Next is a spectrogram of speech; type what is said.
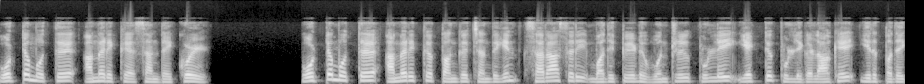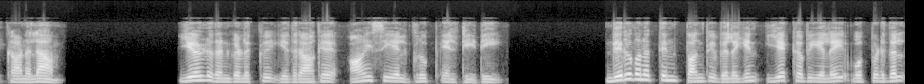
ஒட்டுமொத்த அமெரிக்க சந்தைக்குள் ஒட்டுமொத்த அமெரிக்க பங்குச் சந்தையின் சராசரி மதிப்பீடு ஒன்று புள்ளி எட்டு புள்ளிகளாக இருப்பதைக் காணலாம். ஏழு ரன்களுக்கு எதிராக ஐசிஎல் குரூப் எல்டிடி நிறுவனத்தின் பங்கு விலையின் இயக்கவியலை ஒப்பிடுதல்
